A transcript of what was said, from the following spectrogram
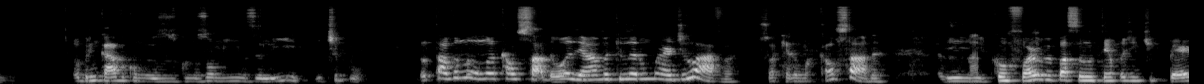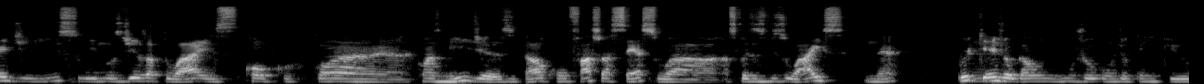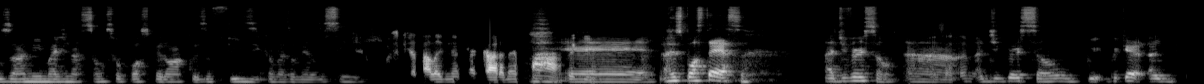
eu brincava com meus, com meus hominhos ali, e, tipo, eu tava numa calçada, eu olhava, aquilo era um mar de lava, só que era uma calçada. E conforme vai passando o tempo, a gente perde isso, e nos dias atuais, com, com, a, com as mídias e tal, com o fácil acesso às coisas visuais, né? Por que uhum. jogar um, um, jogo onde eu tenho que usar a minha imaginação se eu posso pegar uma coisa física, mais ou menos assim? Coisa que já tá lá na minha cara, né? Pá, é... A resposta é essa. A diversão. A, a diversão. Porque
